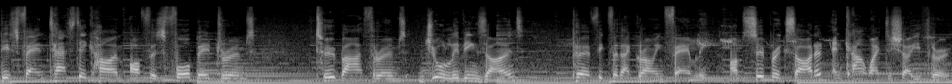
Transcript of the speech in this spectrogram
This fantastic home offers four bedrooms, two bathrooms, dual living zones, perfect for that growing family. I'm super excited and can't wait to show you through.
